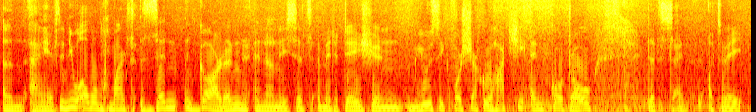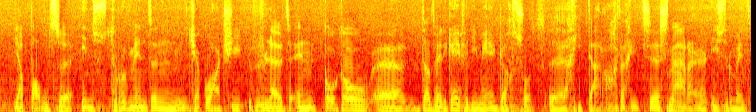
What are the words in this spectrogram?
En hij heeft een nieuw album gemaakt, Zen Garden. En dan is het Meditation Music voor Shakuhachi en Koto. Dat zijn twee Japanse instrumenten. Shakuhachi, fluit en koto, uh, dat weet ik even niet meer. Ik dacht een soort uh, gitaarachtig iets, uh, snaren instrument.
